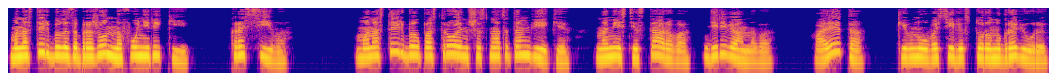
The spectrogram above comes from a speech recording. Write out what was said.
Монастырь был изображен на фоне реки. Красиво. Монастырь был построен в XVI веке, на месте старого, деревянного. А это, кивнул Василий в сторону гравюры,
